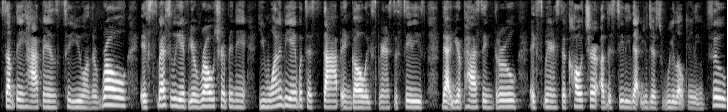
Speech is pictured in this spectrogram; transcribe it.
something happens to you on the road, especially if you're road tripping it. You want to be able to stop and go experience the cities that you're passing through, experience the culture of the city that you're just relocating to.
